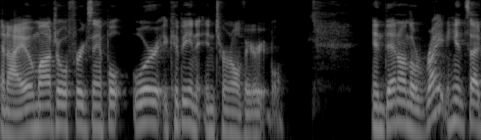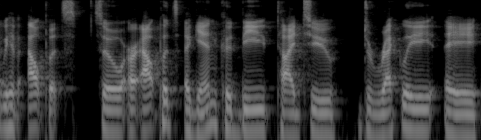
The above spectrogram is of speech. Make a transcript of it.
an I.O. module, for example, or it could be an internal variable. And then on the right-hand side, we have outputs. So our outputs, again, could be tied to directly a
